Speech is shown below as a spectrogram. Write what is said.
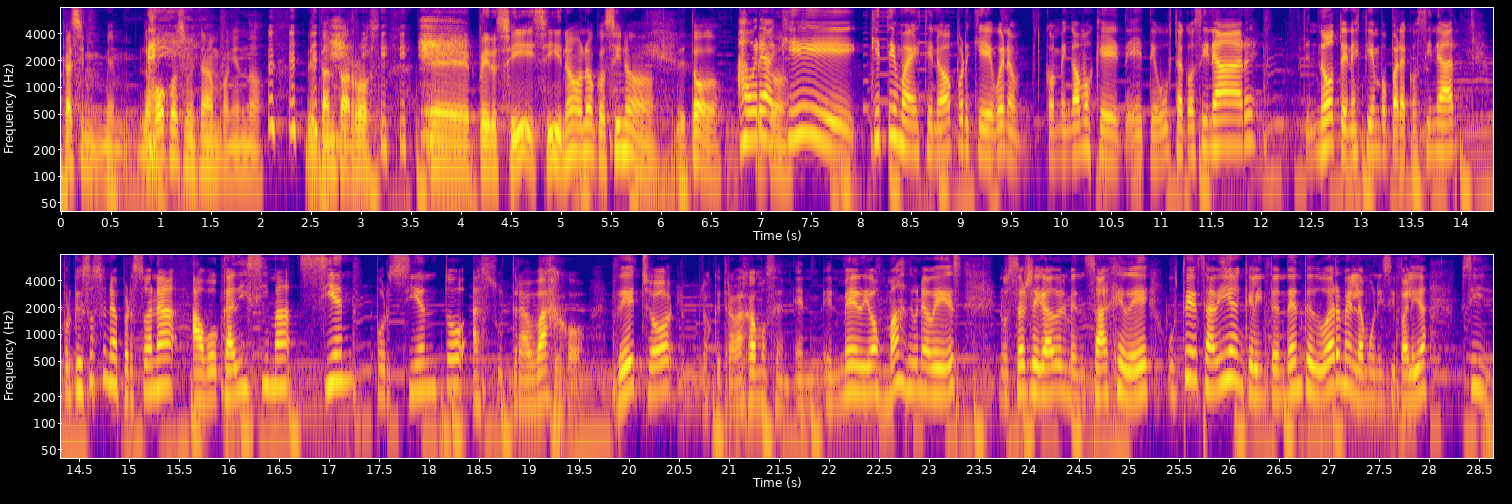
Casi me- los ojos se me estaban poniendo de tanto arroz. Eh, pero sí, sí, no, no, cocino de todo. de Ahora, todo. ¿qué, ¿qué tema este, no? Porque, bueno, convengamos que te, gusta cocinar, no tenés tiempo para cocinar, porque sos una persona abocadísima 100% a su trabajo. De hecho, los que trabajamos en, en- en medios, más de una vez nos ha llegado el mensaje de, ¿ustedes sabían que el intendente duerme en la municipalidad? Sí,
